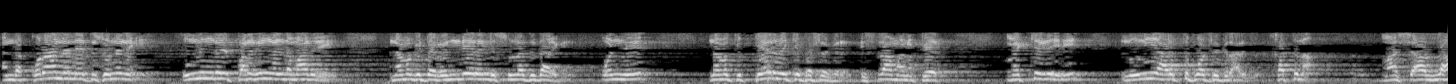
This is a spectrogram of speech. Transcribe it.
அந்த குரான் நேற்று சொன்னேன். உண்ணுங்கள் பருகுங்கள் மாதிரி. நம்மகிட்ட ரெண்டே ரெண்டு சுண்ணத்து தான் இருக்கு. ஒண்ணு நமக்கு பேர் வைக்கப்பட்டிருக்கிறது. இஸ்லாமான பேர். மக்களே நுனியை அறுத்து போட்டிருக்கிறார்கள். கத்துனா. மாஷா அல்லா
